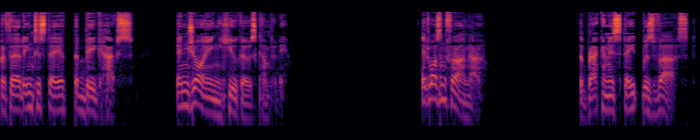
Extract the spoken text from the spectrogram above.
preferring to stay at the big house, enjoying Hugo's company. It wasn't far now. The Bracken estate was vast,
